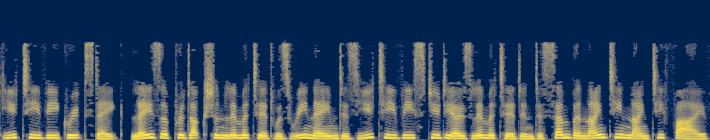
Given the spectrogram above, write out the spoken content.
UTV Group stake, Laser Production Limited was renamed as UTV Studios Limited in December 1995.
